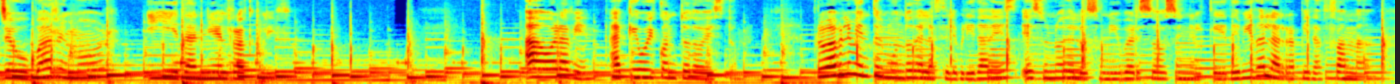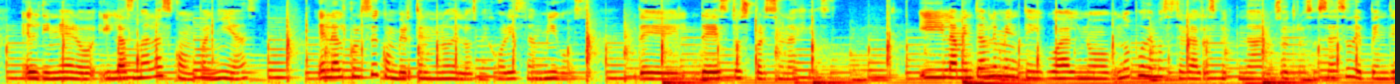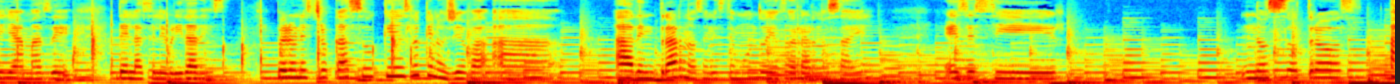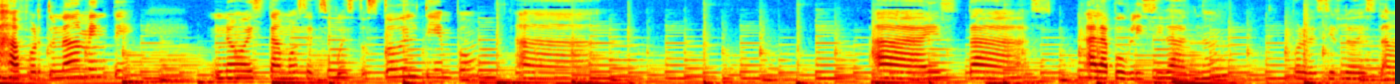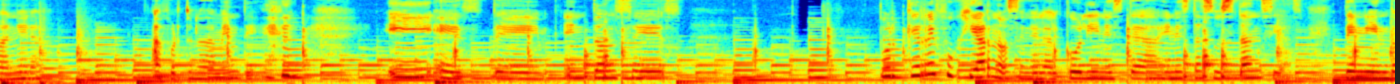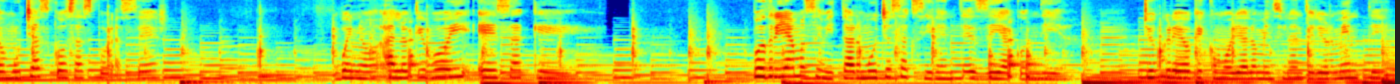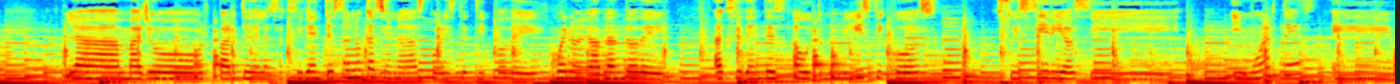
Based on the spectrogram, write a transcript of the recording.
Joe Barrymore y Daniel Radcliffe. Ahora bien, ¿a qué voy con todo esto? Probablemente el mundo de las celebridades es uno de los universos en el que, debido a la rápida fama, el dinero y las malas compañías, el alcohol se convierte en uno de los mejores amigos de, estos personajes. Y lamentablemente igual no, podemos hacer al respecto nada nosotros, o sea, eso depende ya más de, de las celebridades. Pero en nuestro caso, ¿qué es lo que nos lleva a, a adentrarnos en este mundo y aferrarnos a él? Es decir, nosotros afortunadamente no estamos expuestos todo el tiempo a, a estas a la publicidad, ¿no? Por decirlo de esta manera. Afortunadamente. y este, entonces ¿por qué refugiarnos en el alcohol y en, esta, en estas sustancias, teniendo muchas cosas por hacer? Bueno, a lo que voy es a que podríamos evitar muchos accidentes día con día. Yo creo que como ya lo mencioné anteriormente, la mayor parte de los accidentes son ocasionadas por este tipo de, bueno, hablando de accidentes automovilísticos, suicidios y y muertes, eh,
